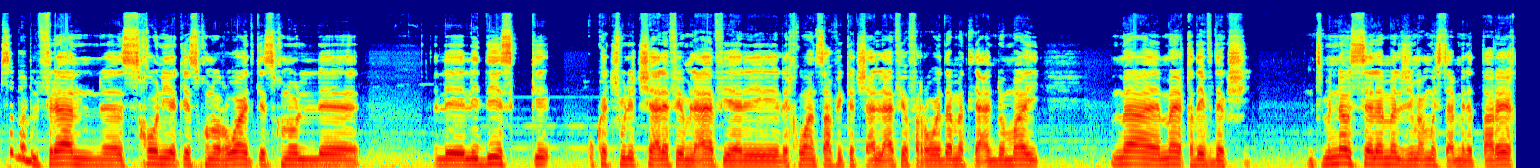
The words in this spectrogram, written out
بسبب الفران السخونية كيسخنوا الروايد كيسخنوا لي ديسك وكتولي تشعل فيهم العافية. الإخوان صافي كتشعل العافية في الرويضة ما تلا عنده ما ما ما يقضي في داك الشيء. نتمناو السلامة لجميع مستعملي الطريق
